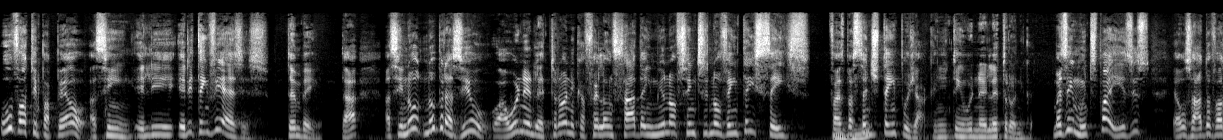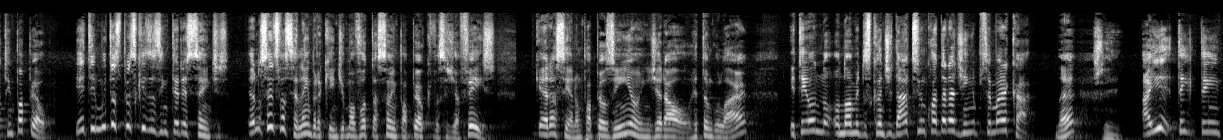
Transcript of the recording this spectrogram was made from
o, o, voto em papel, assim, ele, ele tem vieses também, tá? Assim, no, no Brasil, a urna eletrônica foi lançada em 1996. Faz uhum. bastante tempo já que a gente tem urna eletrônica. Mas em muitos países é usado o voto em papel. E aí tem muitas pesquisas interessantes. Eu não sei se você lembra, quem de uma votação em papel que você já fez, que era assim, era um papelzinho, em geral, retangular, e tem o, o nome dos candidatos e um quadradinho para você marcar, né? Sim. Aí tem, tem,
